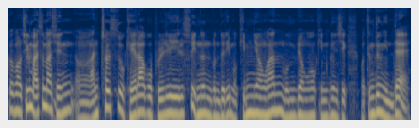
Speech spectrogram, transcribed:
그뭐 지금 말씀하신 어, 안철수 개라고 불릴 수 있는 분들이 뭐 김영환, 문병호, 김근식 뭐 등등인데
